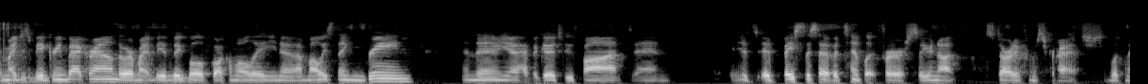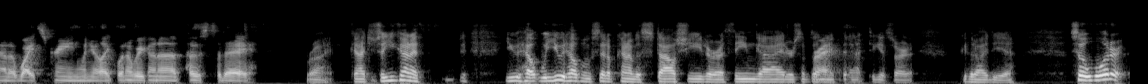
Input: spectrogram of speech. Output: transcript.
it might just be a green background or it might be a big bowl of guacamole. You know i'm always thinking green and then you know have a go-to font and it's it basically set up a template first. So you're not starting from scratch looking at a white screen when you're like when are we going to post today? Right. Gotcha. So you kind of you help well you would help them set up kind of a style sheet or a theme guide or something right. like that to get started. Good idea. So what are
